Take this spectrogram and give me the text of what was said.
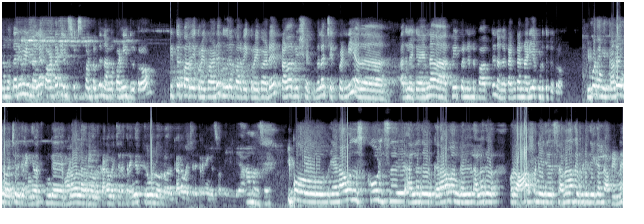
நம்ம கருவிழி மேலே காண்டாக்ட் லென்ஸ் ஃபிக்ஸ் பண்ணுறது நாங்கள் பண்ணிட்டு இருக்கிறோம் கிட்ட பார்வை குறைபாடு தூர பார்வை குறைபாடு கலர் விஷன் இதெல்லாம் செக் பண்ணி அதை அதில் என்ன ட்ரீட்மெண்ட்னு பார்த்துட்டு நாங்கள் கண் கண்ணாடியாக கொடுத்துட்டு இருக்கிறோம் இப்போ நீங்க கடை இங்க வச்சிருக்கிறீங்க. இங்க மணவல் நகர்ல ஒரு கடை வச்சிருக்கிறீங்க. திருவள்ளூர்ல ஒரு கடை வச்சிருக்கிறீங்க நீங்க சொன்னீங்க இல்லையா? ஆமாங்க சார். இப்போ ஏதாவது ஸ்கூல்ஸ் அல்லது கிராமங்கள் அல்லது ஒரு ஆர்ஃபனேஜஸ் அனாதை விடுதிகள் அப்படின்னு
